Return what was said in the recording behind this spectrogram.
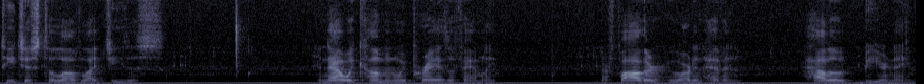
Teach us to love like Jesus. And now we come and we pray as a family. Our Father who art in heaven, hallowed be your name.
